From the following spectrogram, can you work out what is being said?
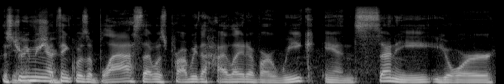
the streaming i sure. think was a blast. That was probably the highlight of our week. And Sonny your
